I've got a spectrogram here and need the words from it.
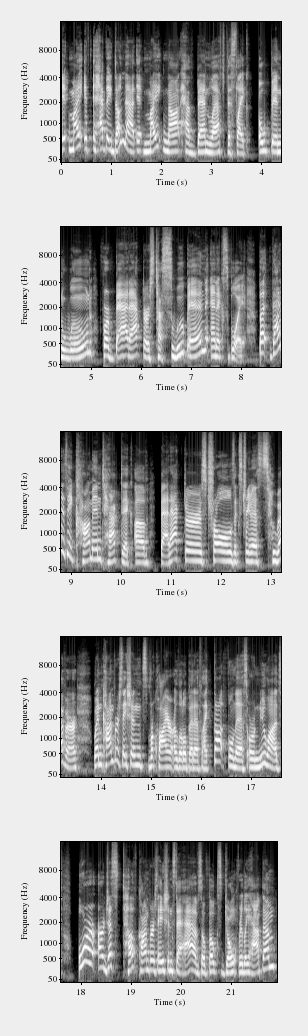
it might, if had they done that, it might not have been left this like open wound for bad actors to swoop in and exploit. But that is a common tactic of bad actors, trolls, extremists, whoever, when conversations require a little bit of like thoughtfulness or nuance or are just tough conversations to have so folks don't really have them.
